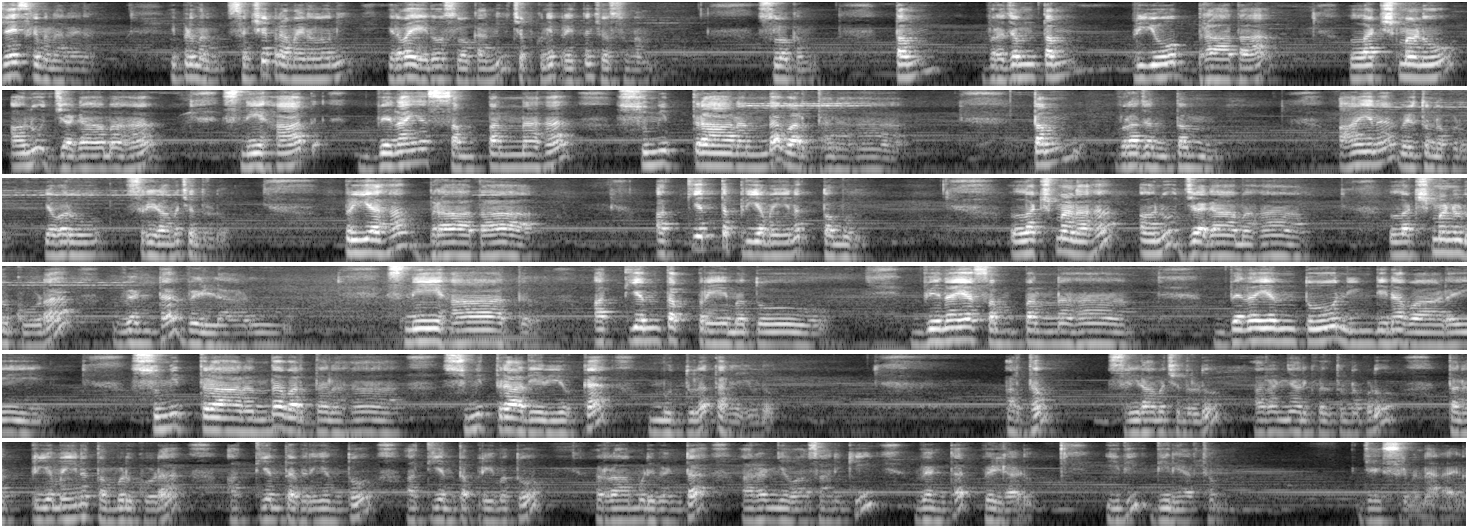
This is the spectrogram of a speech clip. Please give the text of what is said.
జయ శ్రీమన్నారాయణ. ఇప్పుడు మనం సంక్షేప రామాయణంలోని ఇరవై ఐదవ శ్లోకాన్ని చెప్పుకునే ప్రయత్నం చేస్తున్నాం. శ్లోకం తం వ్రజం తం ప్రియో భ్రాత లక్ష్మణో అనుజగామ స్నేహాత్ వినయ సంపన్న సుమిత్రానందవర్ధన. తం వ్రజంతం ఆయన వెళ్తున్నప్పుడు ఎవరు? శ్రీరామచంద్రుడు. ప్రియ భ్రాత. అత్యంత ప్రియమైన తమ్ముడు. లక్ష్మణ అనుజగామ. లక్ష్మణుడు కూడా వెంట వెళ్ళాడు. స్నేహాత్ అత్యంత ప్రేమతో. వినయ సంపన్న వినయంతో నిండినవాడై సుమిత్రానందవర్ధన. సుమిత్రాదేవి యొక్క ముద్దుల తనయుడు. అర్థం? శ్రీరామచంద్రుడు అరణ్యానికి వెళ్తున్నప్పుడు తన ప్రియమైన తమ్ముడు కూడా అత్యంత వినయంతో అత్యంత ప్రేమతో రాముడి వెంట అరణ్యవాసానికి వెంట వెళ్ళాడు. ఇది దీని అర్థం. జై శ్రీమన్నారాయణ.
